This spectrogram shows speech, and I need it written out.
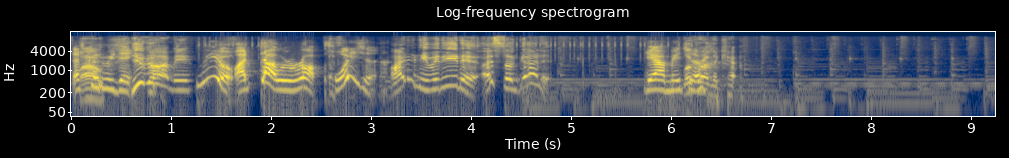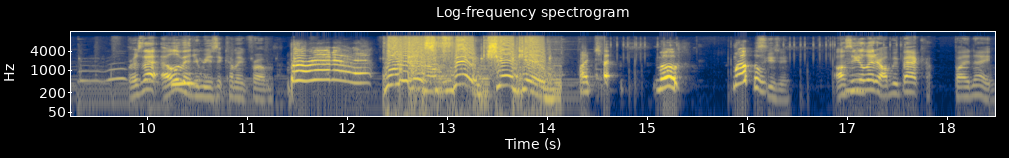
That's Wow. because we didn't. You got me. Real. I thought we were all poison. I didn't even eat it. I still got it. Yeah, me Look too. around the cat. Where's that elevator music coming from? Look at this big chicken! What? Move. Move. Excuse me. I'll see you later. I'll be back by night.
